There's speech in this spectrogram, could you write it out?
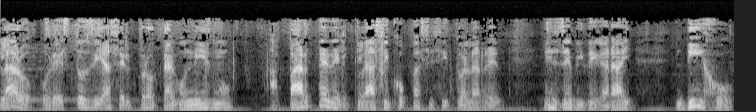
Claro, por estos días el protagonismo, aparte del clásico pasecito a la red, es de Videgaray. Dijo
